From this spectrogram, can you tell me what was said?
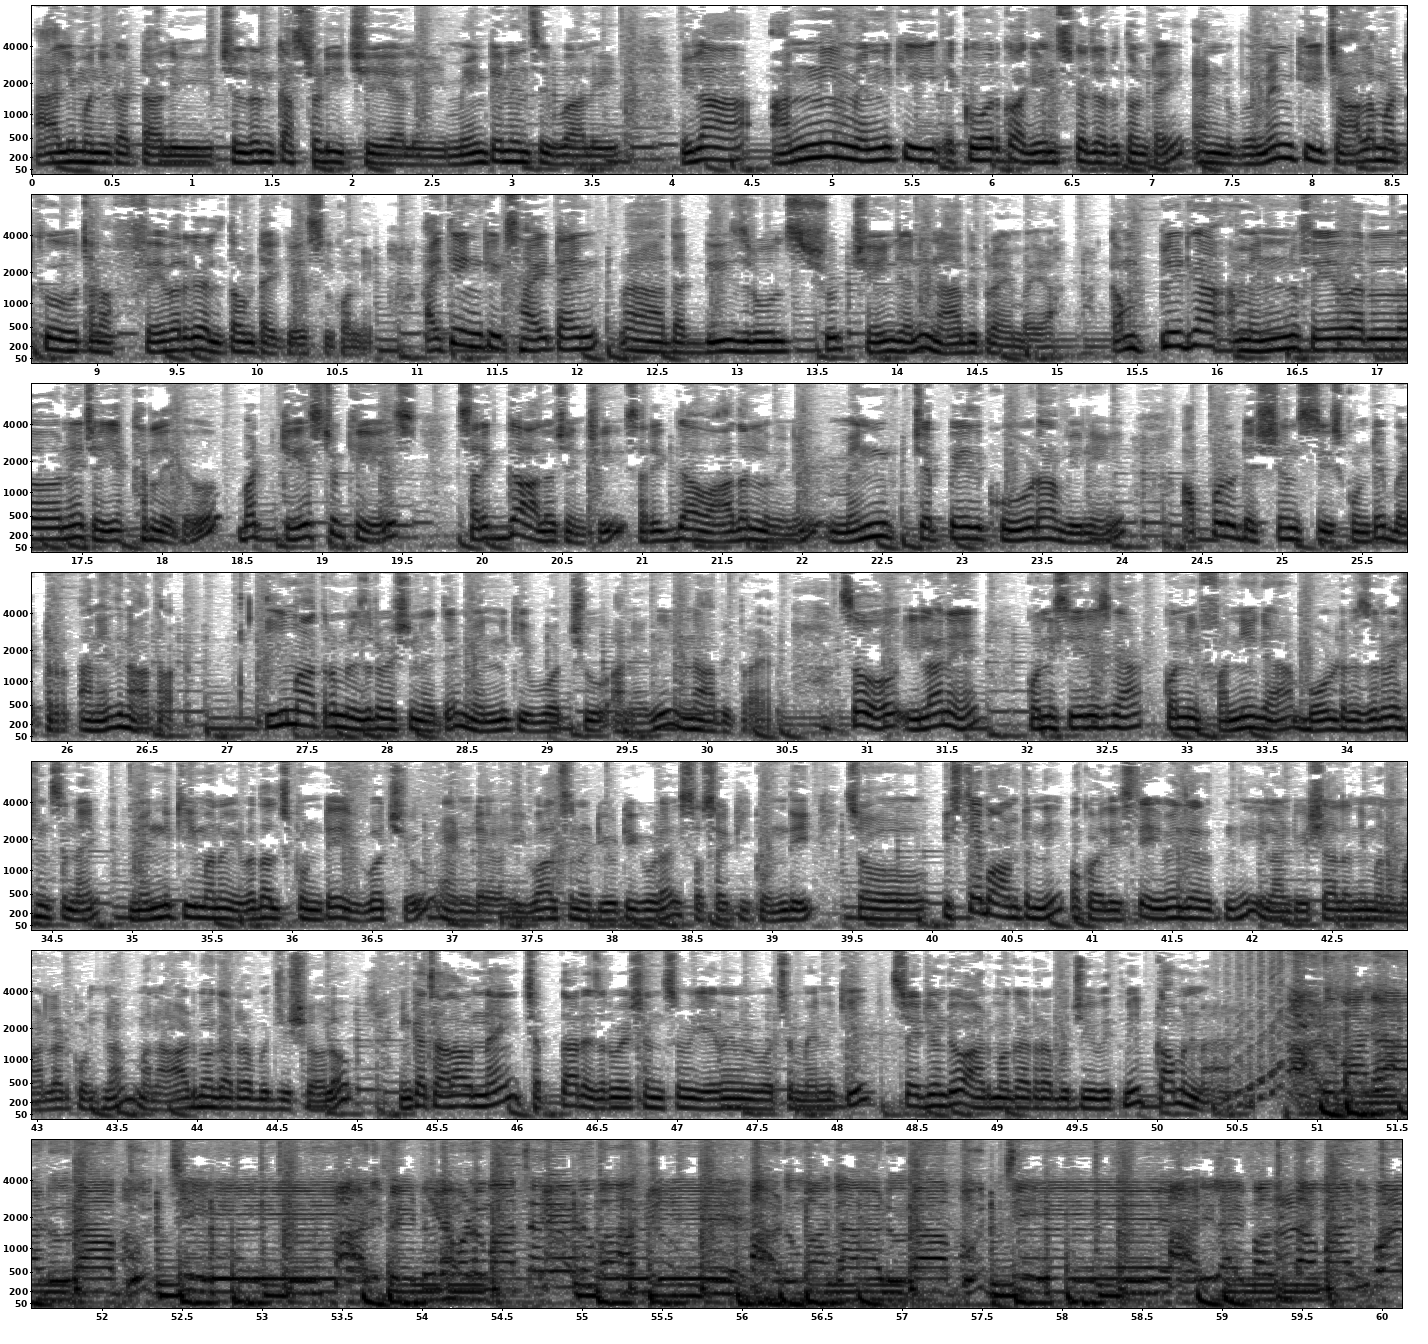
యాలిమనీ కట్టాలి చిల్డ్రన్ కస్టడీ ఇచ్చేయాలి మెయింటెనెన్స్ ఇవ్వాలి. ఇలా అన్ని మెన్కి ఎక్కువ వరకు అగేన్స్ట్గా జరుగుతుంటాయి. అండ్ విమెన్కి చాలా మటుకు చాలా ఫేవర్గా వెళ్తూ ఉంటాయి కేసులు కొన్ని. I think it's high time that these rules should change అని నా అభిప్రాయం భయ్య. కంప్లీట్గా మెన్ ఫేవర్లోనే చెయ్యక్కర్లేదు. బట్ కేస్ టు కేస్ సరిగ్గా ఆలోచించి సరిగ్గా వాదనలు విని మెన్ చెప్పేది కూడా విని అప్పుడు డెసిషన్స్ తీసుకుంటే బెటర్ అనేది నా థాట్ ఈ మాత్రం రిజర్వేషన్ అయితే మెన్కి ఇవ్వచ్చు అనేది నా అభిప్రాయం. సో ఇలానే కొన్ని సీరియస్గా కొన్ని ఫన్నీగా బోల్డ్ రిజర్వేషన్స్ ఉన్నాయి. మెన్కి మనం ఇవ్వదలుచుకుంటే ఇవ్వచ్చు. అండ్ ఇవ్వాల్సిన డ్యూటీ కూడా సొసైటీకి ఉంది. సో ఇస్తే బాగుంటుంది. ఒకవేళ ఇస్తే ఏమేం జరుగుతుంది? ఇలాంటి విషయాలన్నీ మనం మాట్లాడుకుంటున్నాం. మన ఆడమగడ్ర బుజ్జి షోలో ఇంకా చాలా ఉన్నాయి. చెప్తా రిజర్వేషన్స్ ఏమేమి ఇవ్వచ్చు మెన్కి స్టేట్ టు ఆడమగడ్ర బుజ్జి with me common man life అంతా మాడిపోయిన బజ్జి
